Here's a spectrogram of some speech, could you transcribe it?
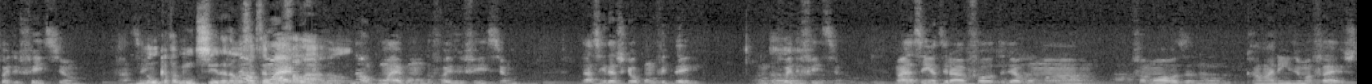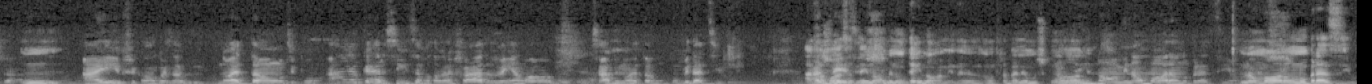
Foi difícil. Assim, Nunca foi mentira, não. Não, você com ego, falar, não. não, com ego nunca foi difícil. Assim, desde que eu convidei. Nunca foi Ah. difícil. Mas assim, eu tirava foto de alguma famosa no camarim de uma festa. Hum, Aí fica uma coisa, não é tão tipo, ah, eu quero sim ser fotografado, venha logo. Sabe? Não é tão convidativo. A Às famosa vezes. tem nome? Não tem nome, né? Não trabalhamos com Não nome. tem nome, não moram no Brasil. Não mas- moram no Brasil,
